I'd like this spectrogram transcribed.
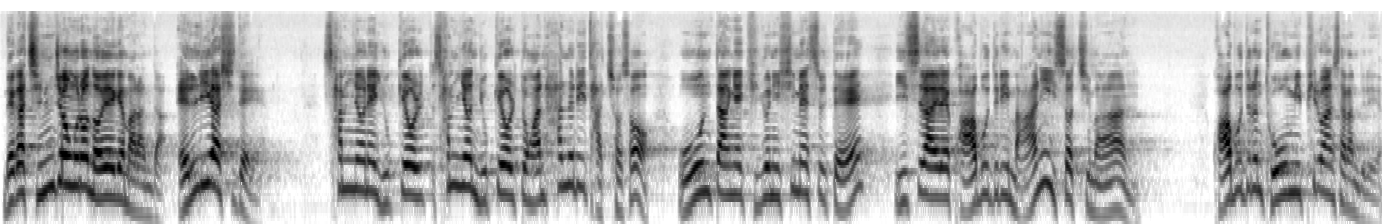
내가 진정으로 너에게 말한다. 엘리야 시대에 3년에 6개월 3년 6개월 동안 하늘이 닫혀서 온 땅에 기근이 심했을 때 이스라엘에 과부들이 많이 있었지만 과부들은 도움이 필요한 사람들이에요.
